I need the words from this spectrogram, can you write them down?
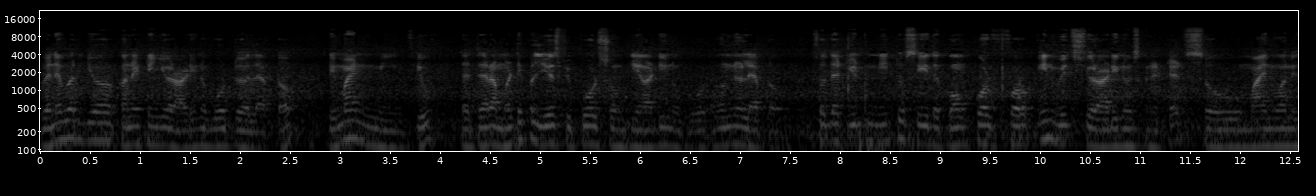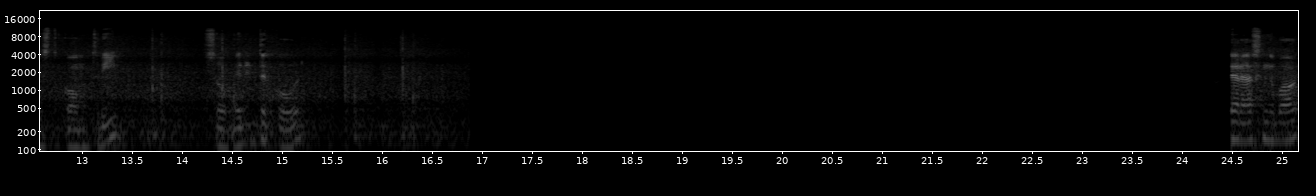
whenever you are connecting your Arduino board to a laptop remind me you that there are multiple USB ports on the Arduino board on your laptop so that you need to see the COM port for in which your Arduino is connected. So mine one is COM3 so edit the code. Now they are asking about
